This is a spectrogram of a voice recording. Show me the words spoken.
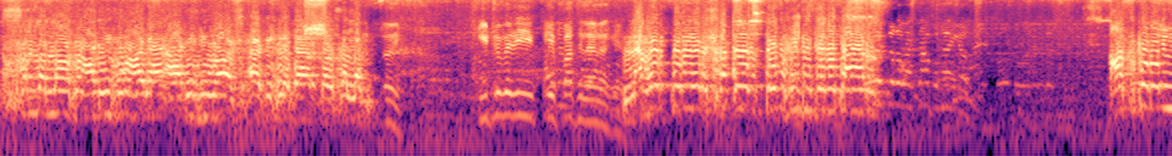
صلى الله عليه وعلى اله واصحابه وسلم ইউটিউবেরই ইয়ে লাহোরপুরের সকল তৌহিদি জনতার আজকের এই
